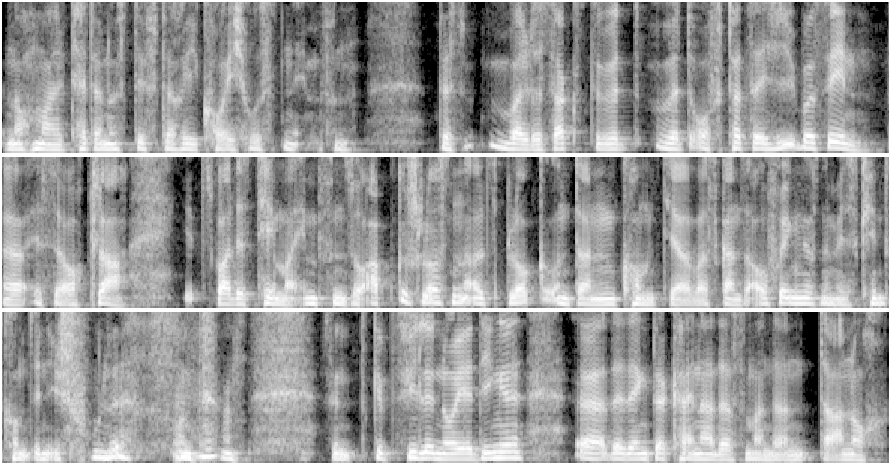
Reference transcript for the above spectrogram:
nochmal Tetanus, Diphtherie, Keuchhusten impfen. Das, weil du sagst, wird, wird oft tatsächlich übersehen. Ja, ist ja auch klar. Jetzt war das Thema Impfen so abgeschlossen als Block und dann kommt ja was ganz Aufregendes, nämlich das Kind kommt in die Schule und mhm. dann gibt's viele neue Dinge. Äh, da denkt ja keiner, dass man dann da noch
